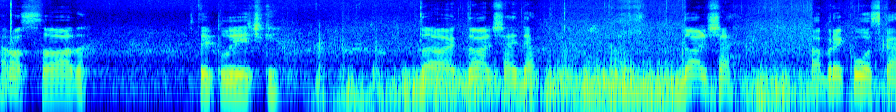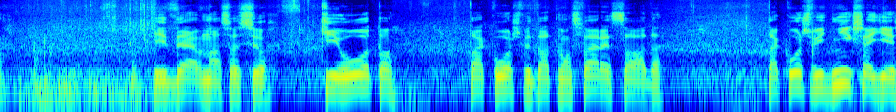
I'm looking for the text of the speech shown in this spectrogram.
Розсада. Теплички. Так, далі йдемо. Далі абрикоска. Йде в нас ось Кіото. Також від атмосфери сада. Також від них ще є.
